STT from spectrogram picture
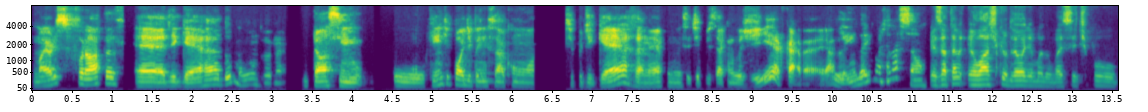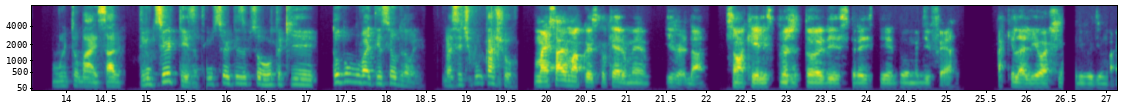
maiores frotas é, de guerra do mundo, né? Então, assim, o, o que a gente pode pensar com tipo de guerra, né, com esse tipo de tecnologia, cara, é além da imaginação. Exatamente. Eu acho que o drone, mano, vai ser, tipo, muito mais, sabe? Tenho certeza, tenho certeza absoluta que todo mundo vai ter seu drone. Vai ser tipo um cachorro. Mas sabe uma coisa que eu quero mesmo, de verdade? São aqueles projetores 3D do Homem de Ferro. Aquilo ali eu acho incrível demais.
